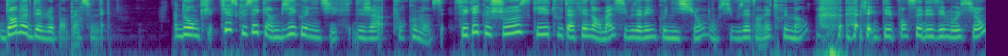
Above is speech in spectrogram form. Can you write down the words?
dans notre développement personnel. Donc, qu'est-ce que c'est qu'un biais cognitif, déjà, pour commencer? C'est quelque chose qui est tout à fait normal si vous avez une cognition, donc si vous êtes un être humain, avec des pensées, des émotions,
